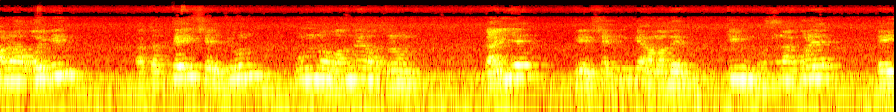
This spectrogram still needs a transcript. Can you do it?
আমরা ওই দিন, অর্থাৎ তেইশে জুন পূর্ণ বন্দে মাতরম গাইয়ে যে সেদিনকে আমাদের টিম ঘোষণা করে এই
